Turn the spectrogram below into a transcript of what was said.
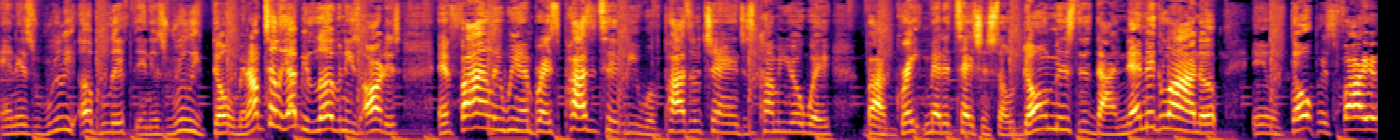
And it's really uplifting. It's really dope, man. I'm telling you, I be loving these artists. And finally, we embrace positivity with positive change is coming your way by great meditation. So don't miss this dynamic lineup. It was dope, it's fire,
